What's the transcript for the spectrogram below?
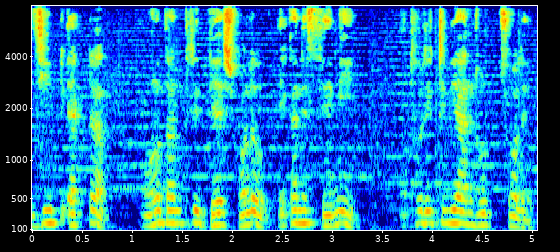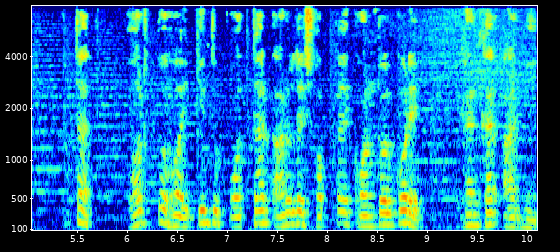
ইজিপ্ট একটা গণতান্ত্রিক দেশ হলেও এখানে সেমি অথরিটেরিয়ান রুট চলে। অর্থাৎ ভর তো হয়, কিন্তু পদ্মার আড়লে সবটাই কন্ট্রোল করে এখানকার আর্মি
